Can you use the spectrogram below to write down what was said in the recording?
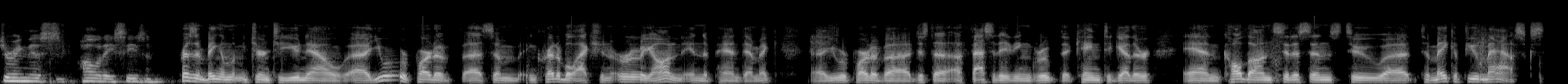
during this holiday season. President Bingham, let me turn to you now. Uh, you were part of uh, some incredible action early on in the pandemic. Uh, you were part of uh, just a, a, fascinating group that came together and called on citizens to uh, to make a few masks,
